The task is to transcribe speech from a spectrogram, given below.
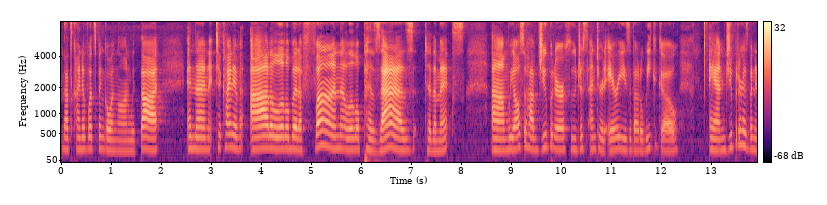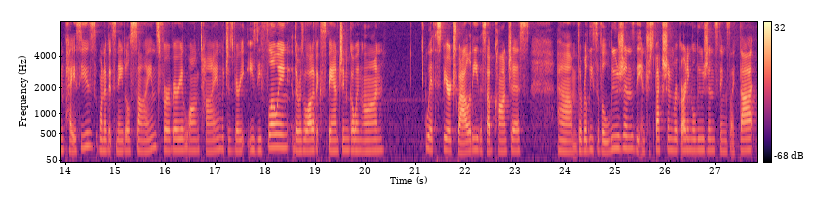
that's kind of what's been going on with that. And then to kind of add a little bit of fun, a little pizzazz to the mix, um, we also have Jupiter, who just entered Aries about a week ago. And Jupiter has been in Pisces, one of its natal signs, for a very long time, which is very easy flowing. There was a lot of expansion going on with spirituality, the subconscious, um, the release of illusions, the introspection regarding illusions, things like that.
